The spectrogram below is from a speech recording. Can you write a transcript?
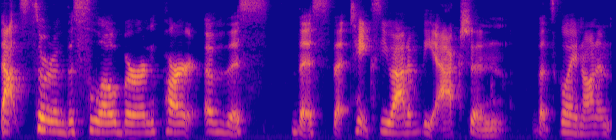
that's sort of the slow burn part of this this that takes you out of the action that's going on in,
